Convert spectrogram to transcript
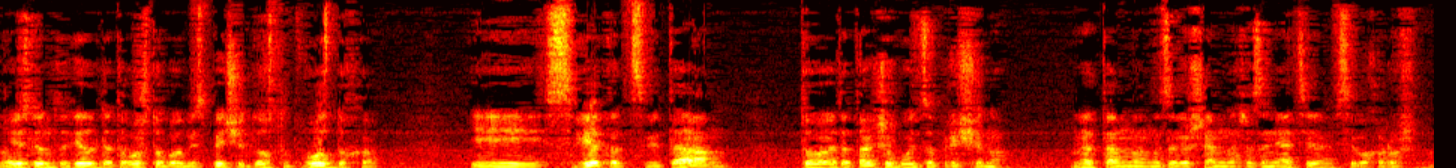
Но если он это делает для того, чтобы обеспечить доступ воздуха и света цветам, то это также будет запрещено. На этом мы завершаем наше занятие. Всего хорошего.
